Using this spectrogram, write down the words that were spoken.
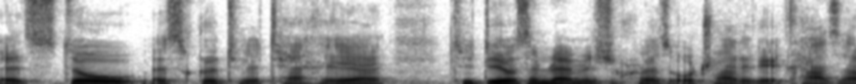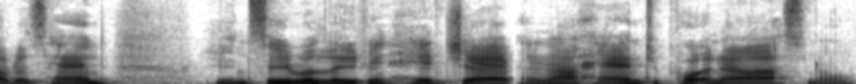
it's still it's good to attack here to deal some damage to Chris or try to get cards out of his hand. You can see we're leaving head jab in our hand to put in our arsenal.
